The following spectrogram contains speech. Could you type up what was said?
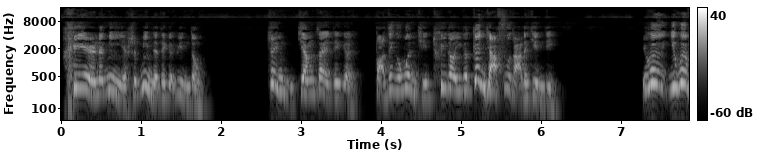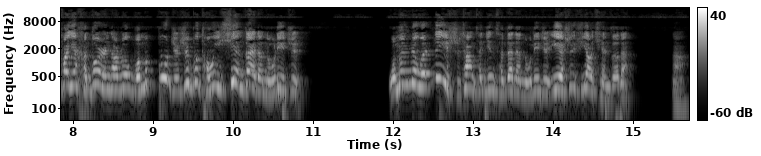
黑人的命也是命的这个运动，正将在这个把这个问题推到一个更加复杂的境地。你会你会发现很多人他说我们不只是不同意现在的奴隶制，我们认为历史上曾经存在的奴隶制也是需要谴责的啊！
